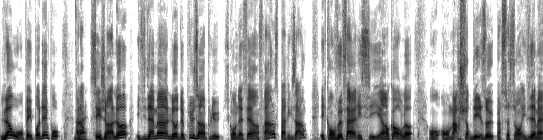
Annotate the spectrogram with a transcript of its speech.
Là où on paye pas d'impôts. Alors, ces gens-là, évidemment, là, de plus en plus, ce qu'on a fait en France, par exemple, et qu'on veut faire ici, et encore là, on, on marche sur des œufs, parce que ce sont évidemment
